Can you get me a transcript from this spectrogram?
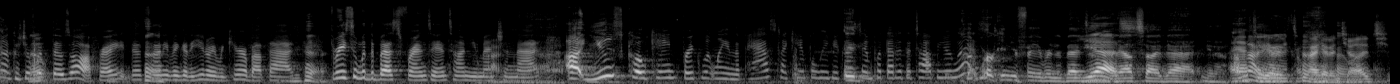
No, because you rip those off, right? That's not even gonna. You don't even care about that. Threesome with the best friends, Anton. You mentioned that. Uh, used cocaine frequently in the past. I can't believe you guys It didn't put that at the top of your list. Could work in your favor in the bedroom, Yes. but outside that, you know. I I'm not here. I'm not here to judge.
